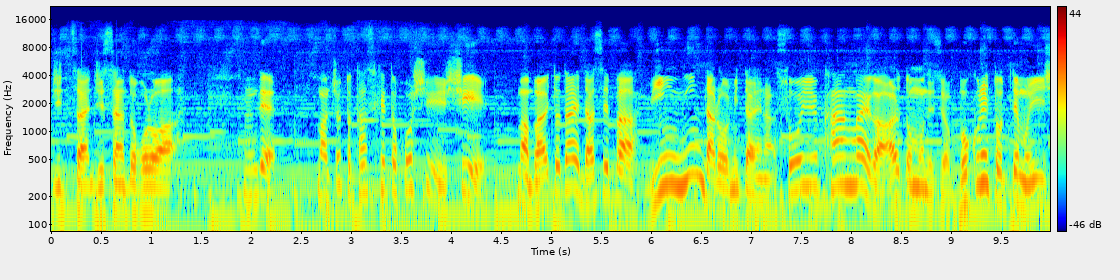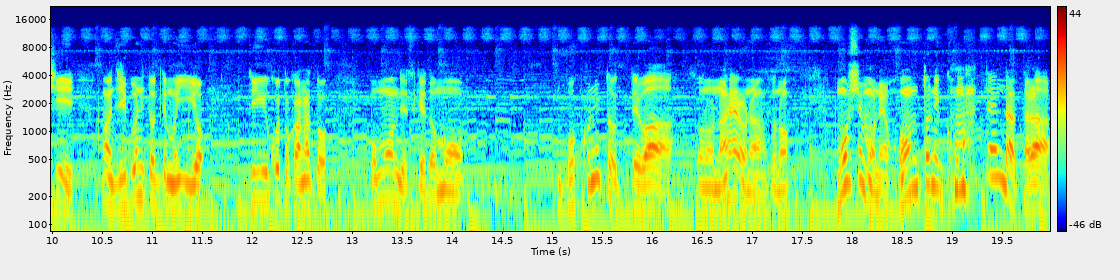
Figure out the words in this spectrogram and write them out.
実際実際のところは。んで、まあ、ちょっと助けてほしいし、まあ、バイト代出せばウィンウィンだろうみたいなそういう考えがあると思うんですよ。僕にとってもいいし、まあ、自分にとってもいいよ。っていうことかなと思うんですけども僕にとってはその何やろなそのもしもね本当に困ってんだったら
